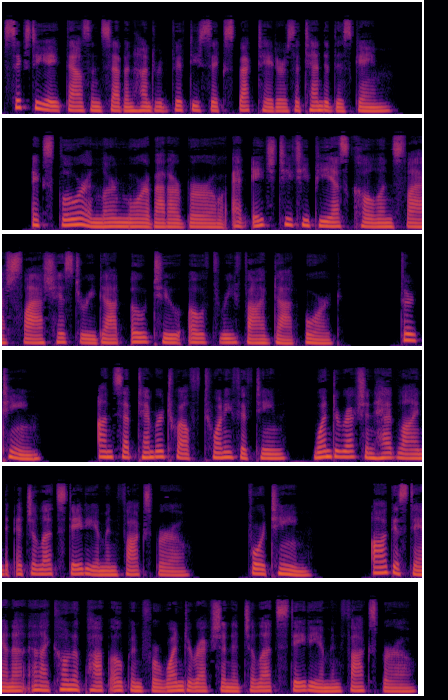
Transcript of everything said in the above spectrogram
68,756 spectators attended this game. Explore and learn more about our borough at https colon slash slash history.02035.org. 13. On September 12, 2015, One Direction headlined at Gillette Stadium in Foxborough. 14. Augustana and Icona Pop opened for One Direction at Gillette Stadium in Foxborough.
